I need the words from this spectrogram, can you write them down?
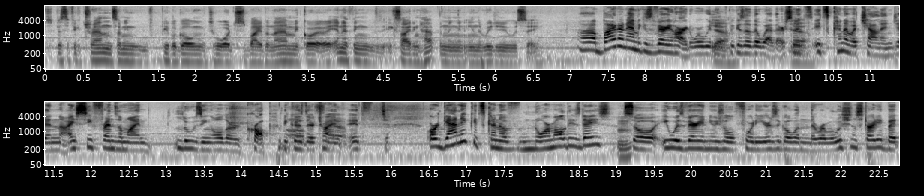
specific trends? I mean, people going towards biodynamic or anything exciting happening in, in the region? You would say. Uh, biodynamic is very hard where we Yeah. live because of the weather, so Yeah. it's it's kind of a challenge. And I see friends of mine losing all their crop because Oh, they're trying. yeah. It's j- organic. It's kind of normal these days. So it was very unusual 40 years ago when the revolution started, but.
